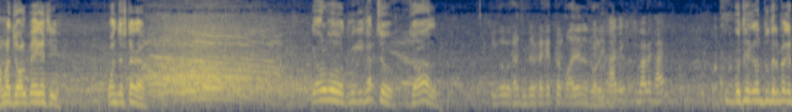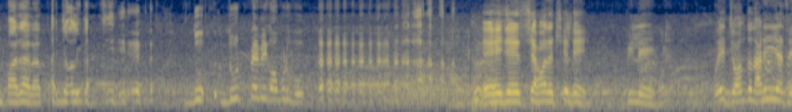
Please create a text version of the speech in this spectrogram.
আমরা জল পেয়ে গেছি পঞ্চাশ টাকা। কি করব তুমি কি খাচ্ছ? জল? কি করবে এখানে দুধের প্যাকেট তো পাওয়া যায় না জলই খায়। কীভাবে খায়। বলছি এখানে দুধের প্যাকেট পাওয়া যায় না তাই জলই খাচ্ছি। দুধ প্রেমিক অপূর্ব। এই যে এসছে আমাদের ছেলে। পিলে। ওই জন তো দাঁড়িয়েই আছে।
